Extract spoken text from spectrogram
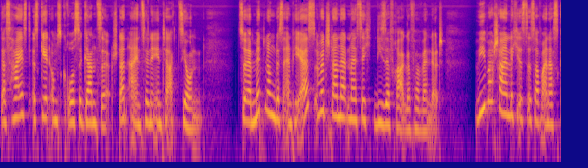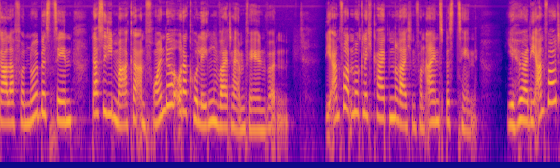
Das heißt, es geht ums große Ganze statt einzelne Interaktionen. Zur Ermittlung des NPS wird standardmäßig diese Frage verwendet. Wie wahrscheinlich ist es auf einer Skala von 0 bis 10, dass Sie die Marke an Freunde oder Kollegen weiterempfehlen würden? Die Antwortmöglichkeiten reichen von 1 bis 10. Je höher die Antwort,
